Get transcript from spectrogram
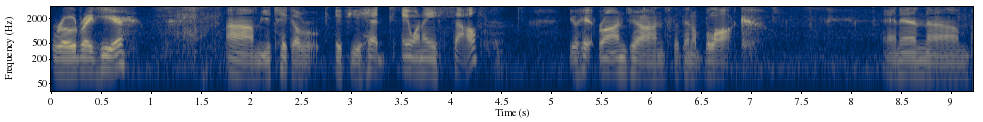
road right here, um, you take a, if you head A1A south, you'll hit Ron Jon's within a block. And then um,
